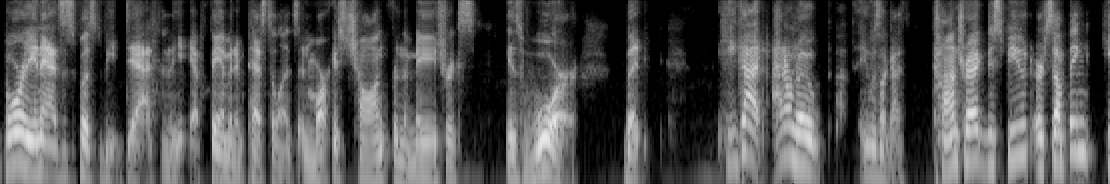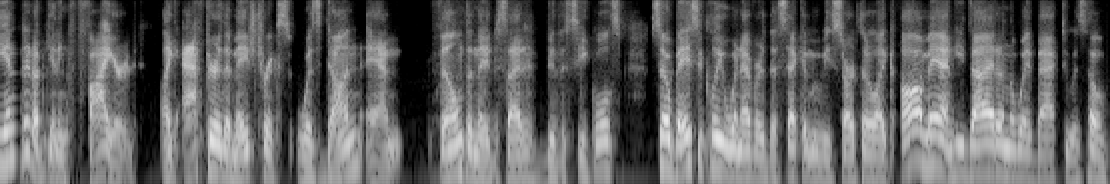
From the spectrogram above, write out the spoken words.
Boreanaz is supposed to be death, and then you have famine and pestilence. And Marcus Chong from the Matrix is war. But he got, I don't know, it was like a contract dispute or something. He ended up getting fired like after the Matrix was done and filmed and they decided to do the sequels. So basically, whenever the second movie starts, they're like, oh man, he died on the way back to his home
